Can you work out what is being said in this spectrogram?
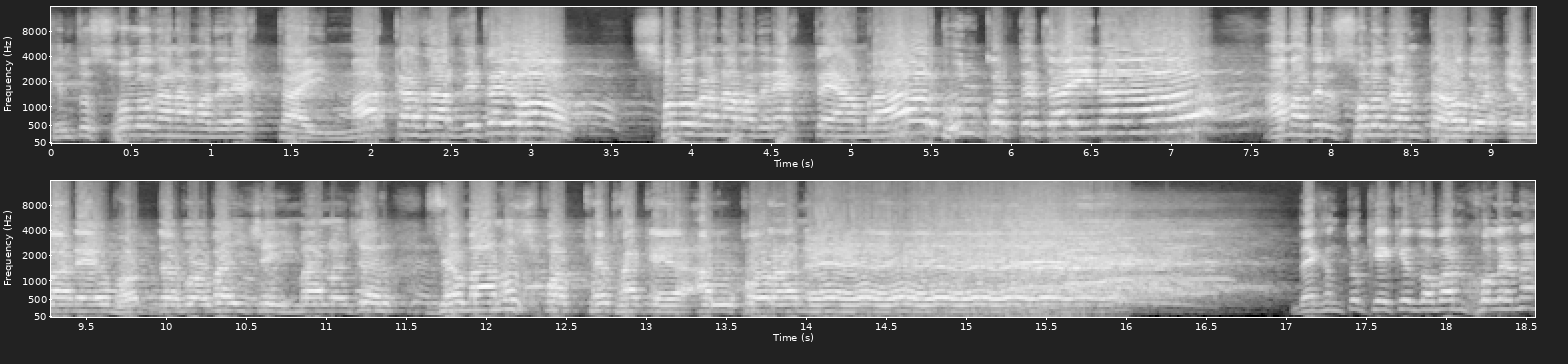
কিন্তু স্লোগান আমাদের একটাই মার্কাজ আর যেটাই হোক, স্লোগান আমাদের একটাই, আমরা আর ভুল করতে চাই না। আমাদের স্লোগানটা হলো, এবারে ভোট দেব ভাই সেই মানুষের। যে মানুষ পক্ষে থাকে আল কোরআনে। দেখেন তো কে কে জবান খোলে না?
